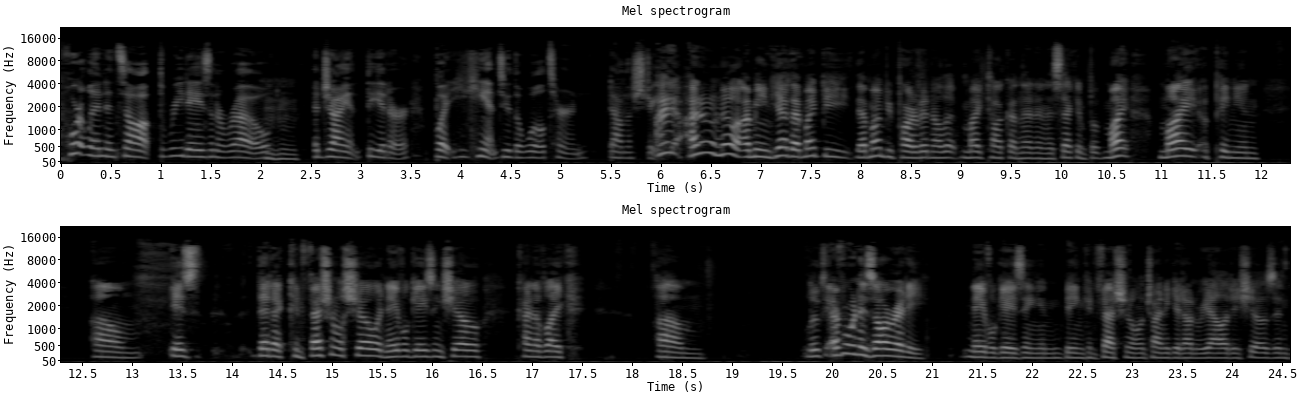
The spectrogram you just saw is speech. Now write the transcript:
portland and sell out three days in a row Mm-hmm. a giant theater but he can't do the Wiltern down the street I, I don't know. I mean, yeah, that might be that might be part of it, and I'll let Mike talk on that in a second. But my my opinion um, is that a confessional show, a navel gazing show, kind of like um, Luke. Everyone is already navel gazing and being confessional and trying to get on reality shows in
